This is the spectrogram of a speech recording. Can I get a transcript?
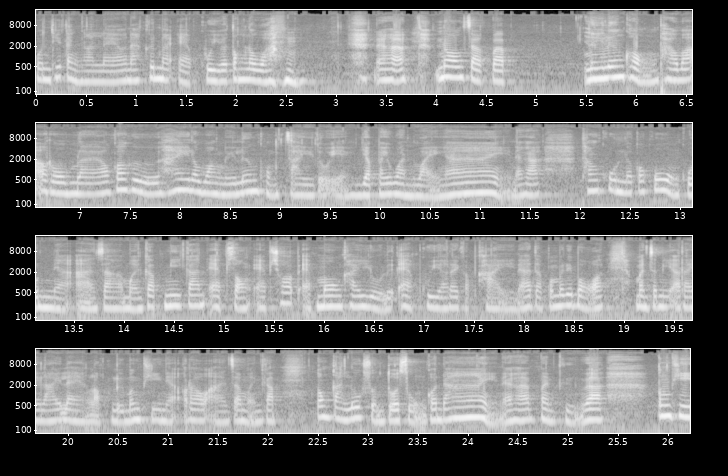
คนที่แต่งงานแล้วนะขึ้นมาแอบคุยก็ต้องระวังนะคะนอกจากแบบ ในเรื่องของภาวะอารมณ์แล้วก็คือให้ระวังในเรื่องของใจตัวเอง อย่าไปหวั่นไหวง่ายนะคะ ทั้งคุณแล้วก็คู่ของคุณเนี่ยอาจจะเหมือนกับมีการแอบส่องแอบชอบแอบมองใครอยู่หรือแอบคุยอะไรกับใครนะแต่ก็ไม่ได้บอกว่ามันจะมีอะไรร้ายแรงหรอกหรือบางทีเนี่ยเราอาจจะเหมือนกับต้องการโลกส่วนตัวสูงก็ได้นะคะมันถือว่าบางที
